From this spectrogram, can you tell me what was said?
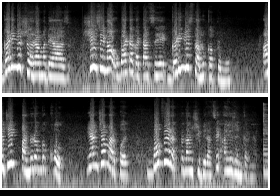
गडिंग्लज शहरामध्ये आज शिवसेना उबाटा गटाचे गडिंग्लज तालुका प्रमुख अजित पांडुरंग खोत यांच्या मार्फत भव्य रक्तदान शिबिराचे आयोजन करण्यात आले.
